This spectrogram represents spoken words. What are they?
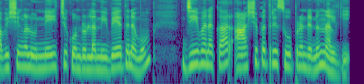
ആവശ്യങ്ങൾ ഉന്നയിച്ചുകൊണ്ടുള്ള നിവേദനവും ജീവനക്കാർ ആശുപത്രി സൂപ്രണ്ടിന് നൽകി.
